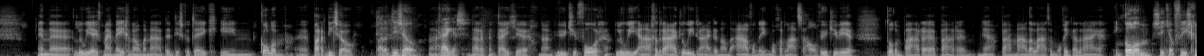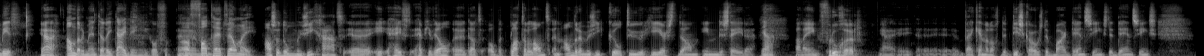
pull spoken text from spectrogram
En eh, Louis heeft mij meegenomen naar de discotheek in Kolm, eh, Paradiso. Paradiso. Nou, Kijk eens. Daar heb ik een tijdje, nou, een uurtje voor Louis aangedraaid. Louis draaide dan de avond. Ik mocht het laatste half uurtje weer. Tot een paar, eh, paar, ja, een paar maanden later mocht ik dat draaien. In Kolm zit je op Fries gebied. Ja, Andere mentaliteit, denk ik. Of, of Ehm, valt het wel mee? als het om muziek gaat, heeft, heb je wel dat op het platteland een andere muziekcultuur heerst dan in de steden. Ja. Alleen vroeger, ja, eh, eh, wij kennen nog de disco's, de bar dancings, de dancings.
